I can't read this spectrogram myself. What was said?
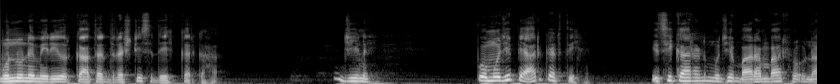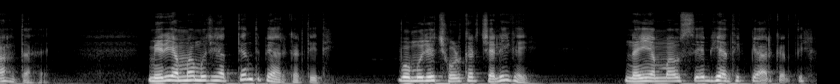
मुन्नू ने मेरी ओर कातर दृष्टि से देखकर कहा, जी नहीं, वो मुझे प्यार करती है। इसी कारण मुझे बारंबार रोना आता है। मेरी अम्मा मुझे अत्यंत प्यार करती थी। वो मुझे छोड़कर चली गई। नई अम्मा उससे भी अधिक प्यार करती है।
